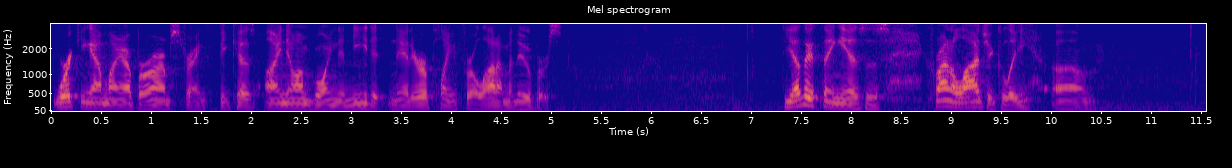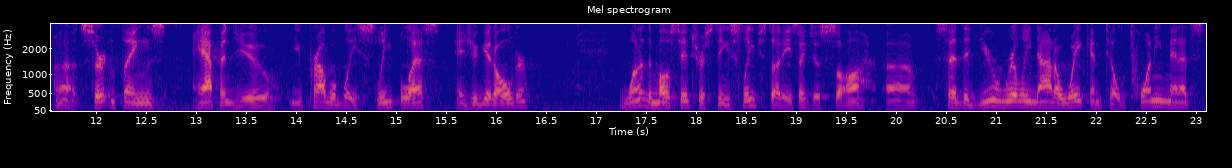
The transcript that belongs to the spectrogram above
working on my upper arm strength because I know I'm going to need it in that airplane for a lot of maneuvers. The other thing is, is chronologically, um, uh, certain things happen to you. You probably sleep less as you get older. One of the most interesting sleep studies I just saw uh, said that you're really not awake until 20 minutes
